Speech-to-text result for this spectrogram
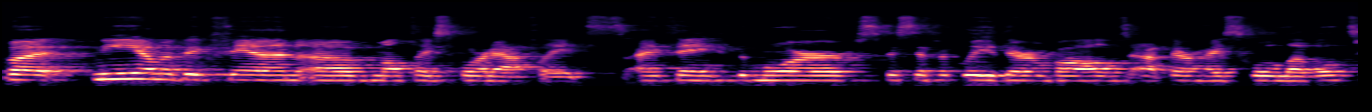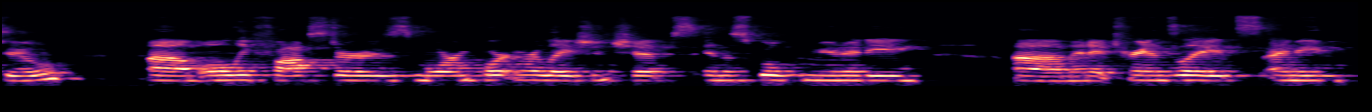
but me, I'm a big fan of multi sport athletes. I think the more specifically they're involved at their high school level, too, um, only fosters more important relationships in the school community. Um, and it translates, I mean,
